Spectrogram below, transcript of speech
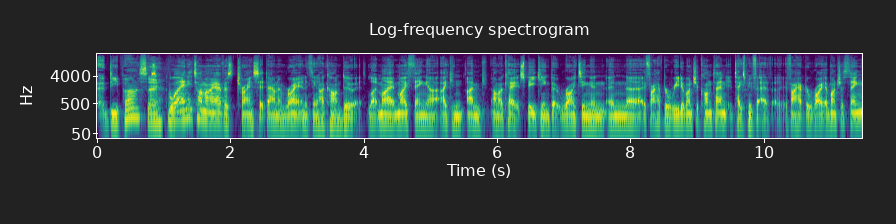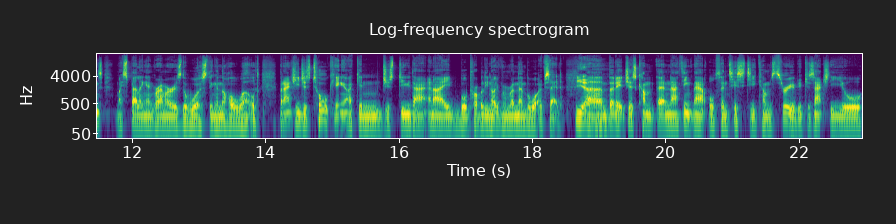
uh, deeper. So well, anytime I ever try and sit down and write anything, I can't do it. Like my my thing, uh, I can I'm I'm okay at speaking, but writing and and uh, if I have to read a bunch of content, it takes me forever. If I have to write a bunch of things, my spelling and grammar is the worst thing in the whole world. But actually, just talking, I can just do that, and I will probably not even remember what I've said. Yeah. Um, but it just comes, and I think that authenticity comes through because actually actually you're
